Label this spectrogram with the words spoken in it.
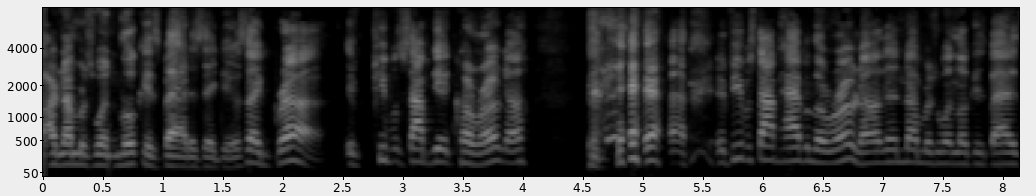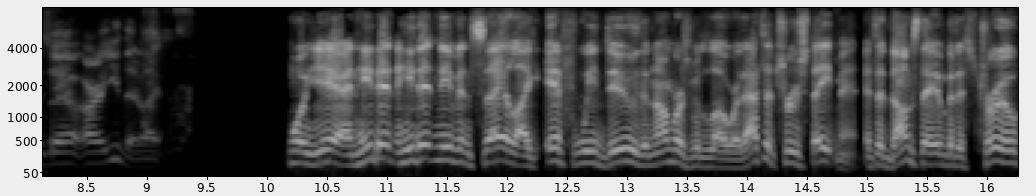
our numbers wouldn't look as bad as they do. It's like, bruh, if people stop getting corona, if people stop having the rona, then numbers wouldn't look as bad as they are either. Like, Well, yeah, and he didn't. He didn't even say like if we do, the numbers would lower. That's a true statement. It's a dumb statement, but it's true.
